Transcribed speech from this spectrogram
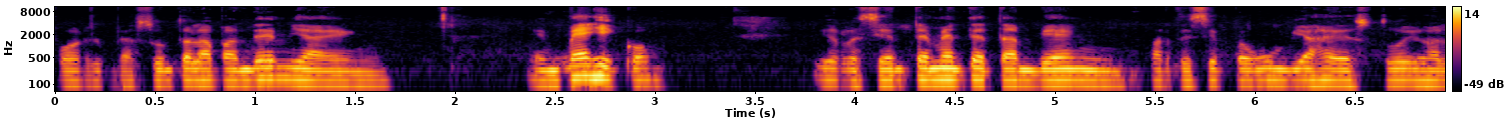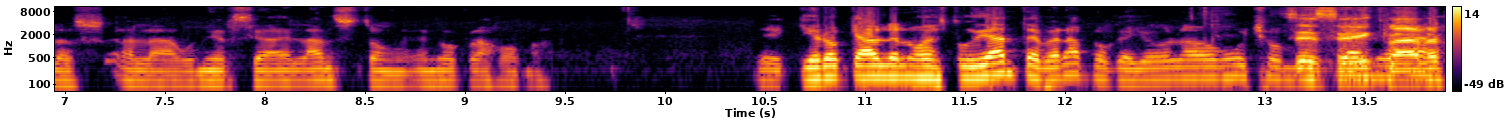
por el asunto de la pandemia en, en México. Y recientemente también participó en un viaje de estudios a, a la Universidad de Lanston en Oklahoma. Eh, quiero que hablen los estudiantes, ¿verdad? Porque yo he hablado mucho. Sí, sí, claro.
